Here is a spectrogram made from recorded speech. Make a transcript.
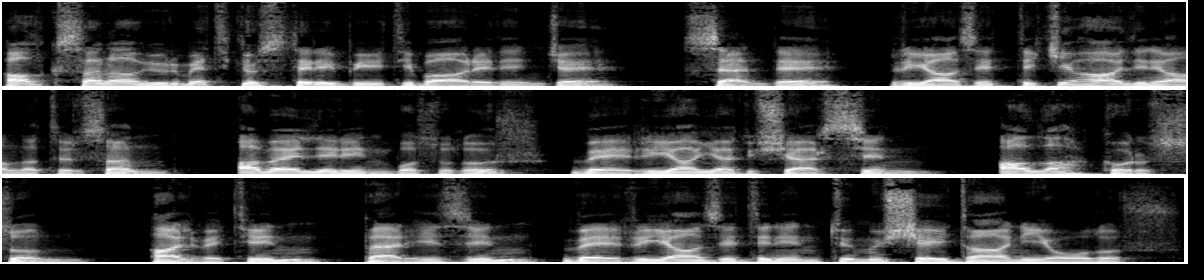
Halk sana hürmet gösterip itibar edince, sen de riyazetteki halini anlatırsan, amellerin bozulur ve riyaya düşersin. Allah korusun. Halvetin, perhizin ve riyazetinin tümü şeytani olur.''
